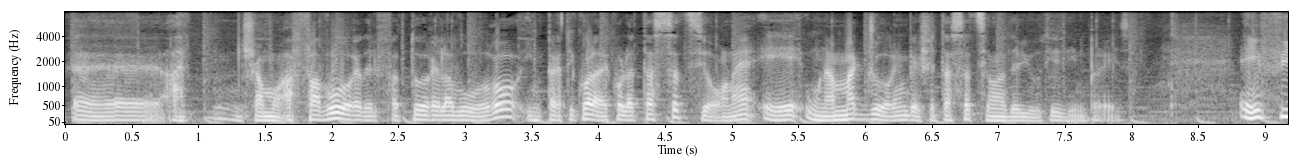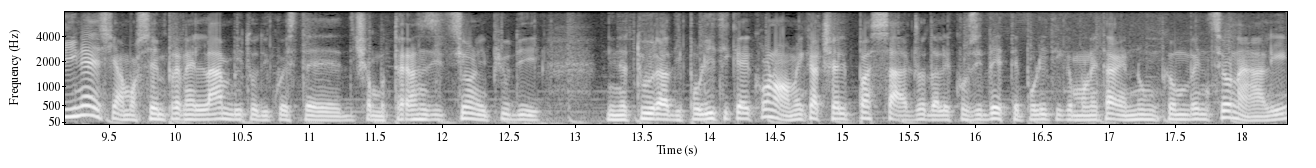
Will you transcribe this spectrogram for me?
eh, a, diciamo, a, favore del fattore lavoro, in particolare con la tassazione e una maggiore invece tassazione degli utili di impresa. E infine siamo sempre nell'ambito di queste diciamo, transizioni più di, di natura di politica economica, c'è il passaggio dalle cosiddette politiche monetarie non convenzionali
